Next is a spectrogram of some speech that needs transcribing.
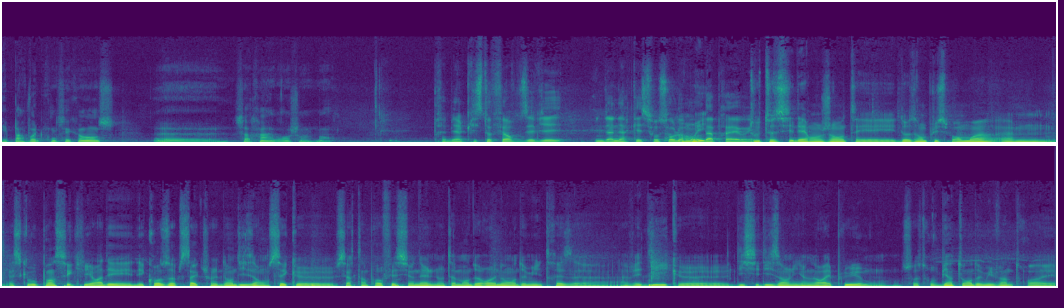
et par voie de conséquence, euh, ça sera un grand changement. Très bien. Christopher, vous aviez une dernière question sur le Ah monde oui, d'après. Oui. Tout aussi dérangeante et d'autant plus pour moi. Euh, Est-ce que vous pensez qu'il y aura des, des courses d'obstacles sur les dans 10 ans? On sait que certains professionnels, notamment de Renault en 2013, euh, avaient dit que d'ici 10 ans, il n'y en aurait plus. Bon, on se retrouve bientôt en 2023 et,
